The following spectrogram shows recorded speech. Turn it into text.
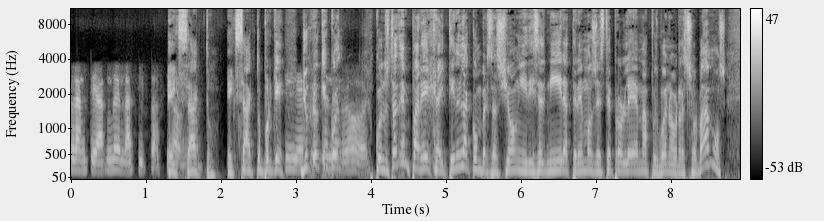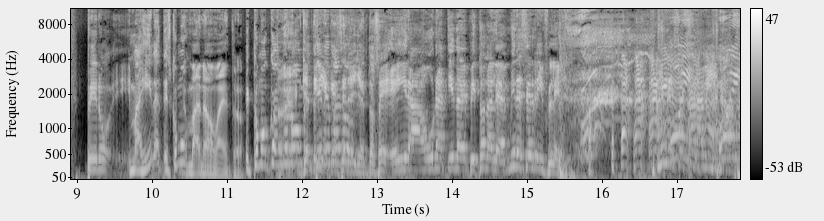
plantearle la situación. ¿no? Exacto, exacto, porque Sí, yo creo que cuando, estás en pareja y tienes la conversación y dices, mira, tenemos este problema, pues bueno, resolvamos. Pero imagínate, es como, Ma- no, maestro. es como cuando un Eh, hombre ¿Qué tenía tiene que hacer ella? Entonces, e ir a una tienda de pistola y le da, mira ese rifle. mira esa Uy, carabina. uy,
